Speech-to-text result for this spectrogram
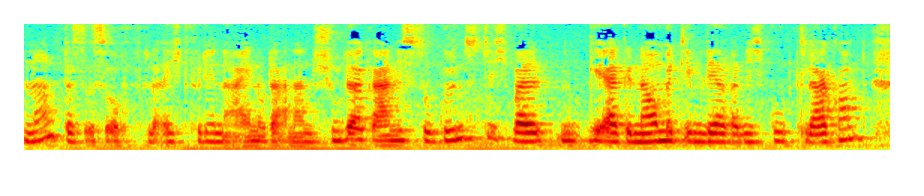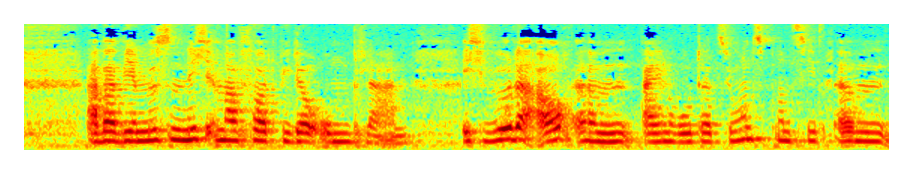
ne? das ist auch vielleicht für den einen oder anderen Schüler gar nicht so günstig, weil er genau mit dem Lehrer nicht gut klarkommt. Aber wir müssen nicht immerfort wieder umplanen. Ich würde auch ähm, ein Rotationsprinzip ähm,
